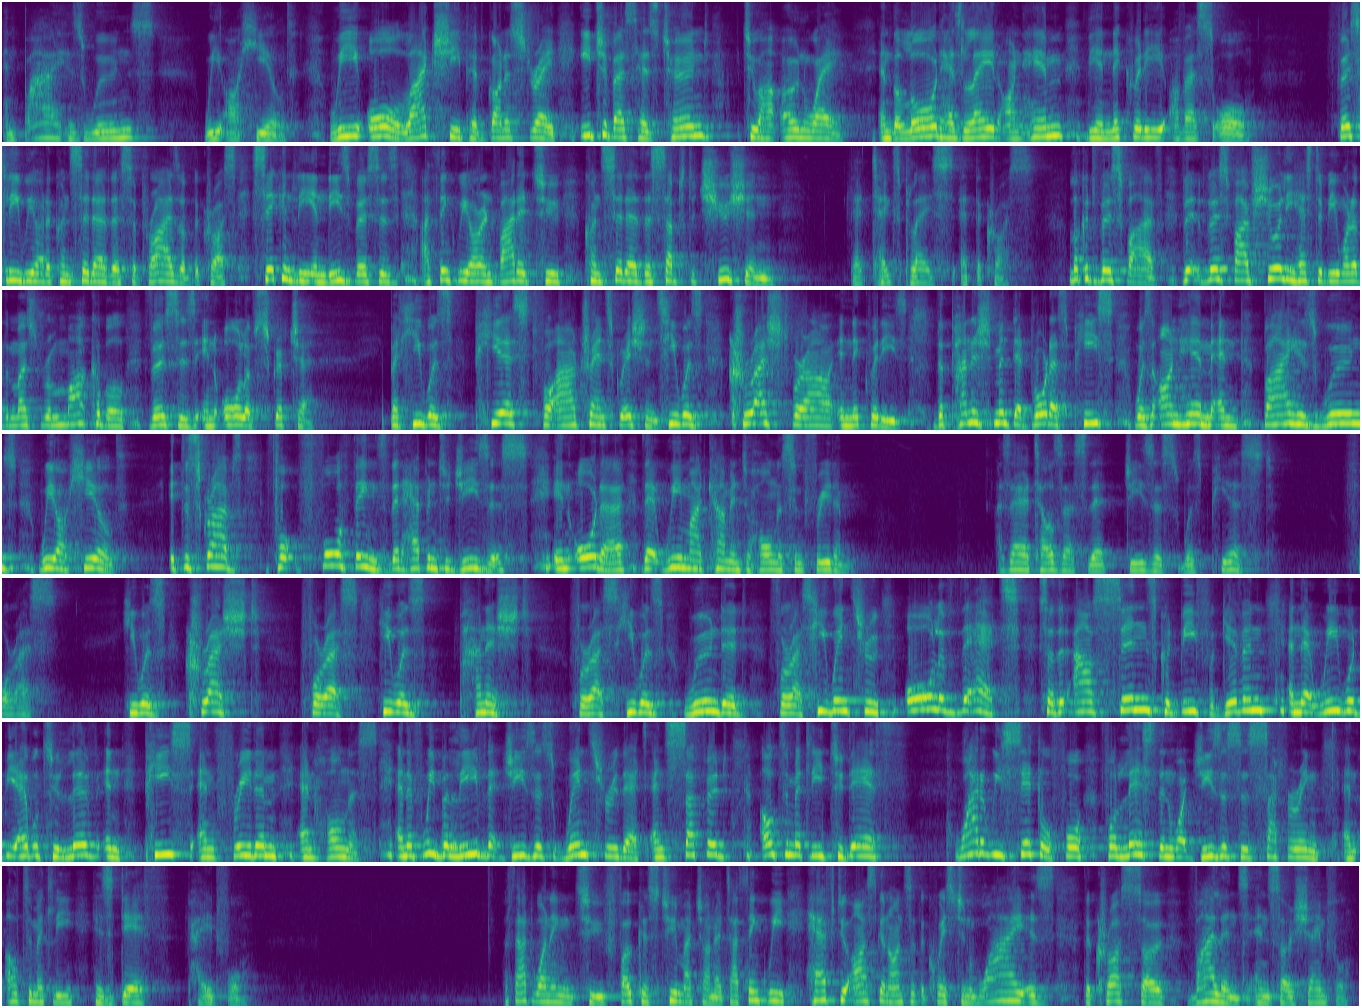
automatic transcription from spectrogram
and by his wounds we are healed. We all, like sheep, have gone astray. Each of us has turned to our own way and the Lord has laid on him the iniquity of us all. Firstly, we are to consider the surprise of the cross. Secondly, in these verses, I think we are invited to consider the substitution that takes place at the cross. Look at verse 5. Verse 5 surely has to be one of the most remarkable verses in all of Scripture but he was pierced for our transgressions. He was crushed for our iniquities. The punishment that brought us peace was on him, and by his wounds we are healed. It describes four, four things that happened to Jesus in order that we might come into wholeness and freedom. Isaiah tells us that Jesus was pierced for us, he was crushed for us, he was punished for us. He was wounded for us. He went through all of that so that our sins could be forgiven and that we would be able to live in peace and freedom and wholeness. And if we believe that Jesus went through that and suffered ultimately to death, why do we settle for, for less than what Jesus' suffering and ultimately his death paid for? Without wanting to focus too much on it, I think we have to ask and answer the question why is the cross so violent and so shameful?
